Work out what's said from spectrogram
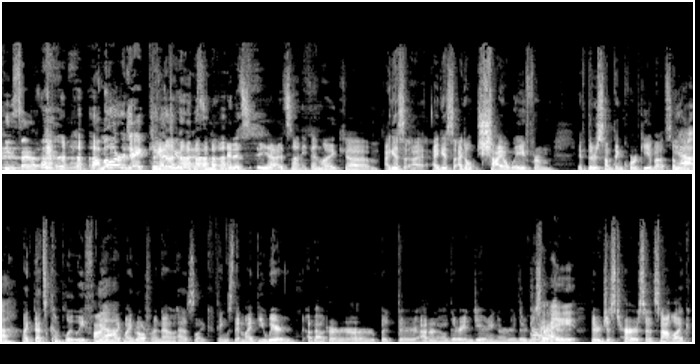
peace out. I'm allergic. Can't do this. and it's yeah, it's not even like um, I guess I, I guess I don't shy away from if there's something quirky about someone. Yeah. like that's completely fine. Yeah. Like my girlfriend now has like things that might be weird about her, or but they're I don't know, they're endearing or they're just Right. they're, they're just her. So it's not like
